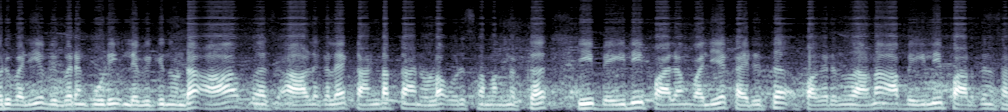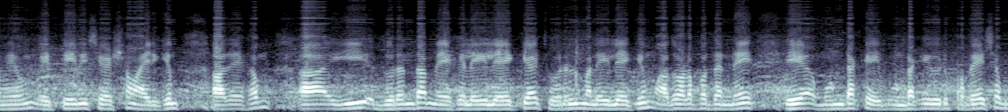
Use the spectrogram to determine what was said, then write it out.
ഒരു വലിയ വിവരം കൂടി ലഭിക്കുന്നുണ്ട്. ആ ആളുകളെ കണ്ടെത്താനുള്ള ഒരു ശ്രമങ്ങൾക്ക് ഈ ബെയിലി പാലം വലിയ കരുത്ത് പകരുന്നതാണ്. ആ ബെയിലി പാലത്തിന് സമീപം എത്തിയതിനു ശേഷമായിരിക്കും അദ്ദേഹം ഈ ദുരന്ത മേഖലയിലേക്ക് ചുരൽമലയിലേക്കും അതോടൊപ്പം തന്നെ ഈ മുണ്ടക്കൈ മുണ്ടക്കൈ ഒരു പ്രദേശം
